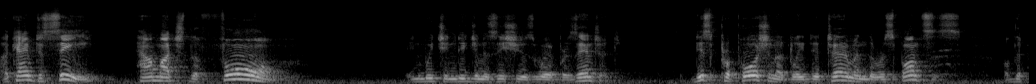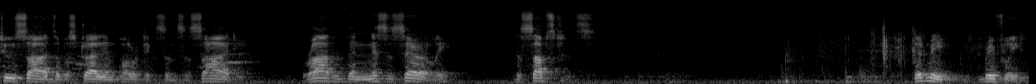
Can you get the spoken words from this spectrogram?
I came to see how much the form in which Indigenous issues were presented disproportionately determined the responses of the two sides of Australian politics and society, rather than necessarily the substance. Let me briefly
